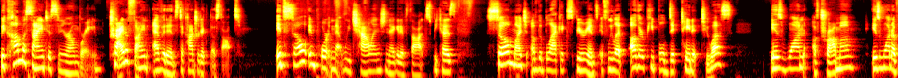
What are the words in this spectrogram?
become a scientist in your own brain. Try to find evidence to contradict those thoughts. It's so important that we challenge negative thoughts because so much of the Black experience, if we let other people dictate it to us, is one of trauma, is one of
